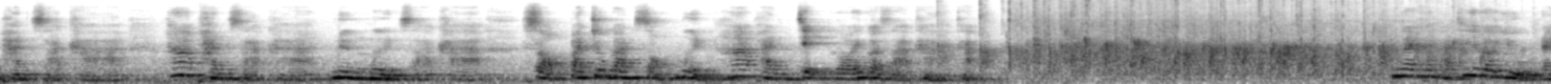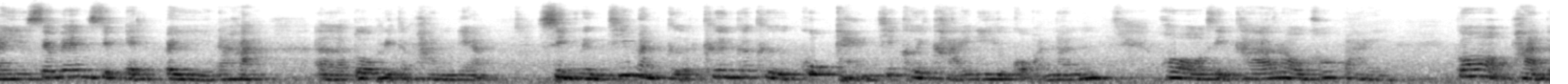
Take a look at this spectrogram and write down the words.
1,000 สาขา 5,000 สาขา 10,000 สาขาสองปัจจุบัน 25,700 กว่าสาขาค่ะ ในขณะที่เราอยู่ในเซเว่น11 ปีนะคะตัวผลิตภัณฑ์เนี่ยสิ่งหนึ่งที่มันเกิดขึ้นก็คือคู่แข่งที่เคยขายดีอยู่ก่อนนั้น พอสินค้าเราเข้าไป ก็ผ่านไป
